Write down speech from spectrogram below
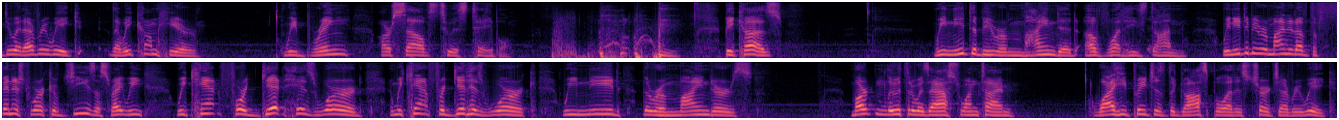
do it every week that we come here, we bring ourselves to his table because we need to be reminded of what he's done. We need to be reminded of the finished work of Jesus, right? We, we can't forget his word and we can't forget his work. We need the reminders. Martin Luther was asked one time why he preaches the gospel at his church every week.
